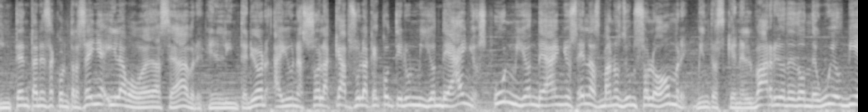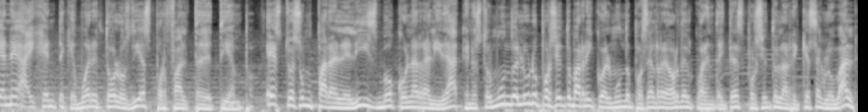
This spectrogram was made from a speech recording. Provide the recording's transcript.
Intentan esa contraseña y la bóveda se abre. En el interior hay una sola cápsula que contiene un millón de años, un millón de años en las manos de un solo hombre, mientras que en el barrio de donde Will viene hay gente que muere todos los días por falta de tiempo. Esto es un paralelismo con la realidad. En nuestro mundo, el 1% más rico del mundo posee alrededor del 43% de la riqueza global,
